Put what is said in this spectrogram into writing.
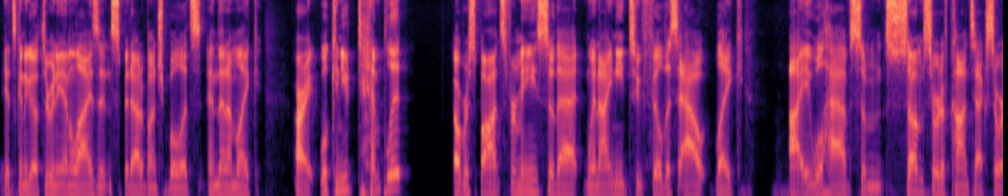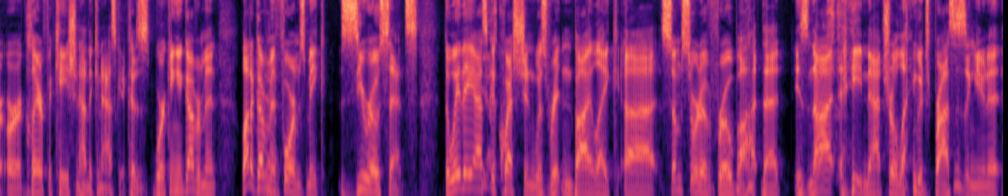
It's going to go through and analyze it and spit out a bunch of bullets. And then I'm like, all right, well, can you template a response for me so that when I need to fill this out, like I will have some some sort of context or, or a clarification how they can ask it. Because working in government, a lot of government yeah. forms make zero sense. The way they ask yes. a question was written by like uh, some sort of robot that is not yes. a natural language processing unit.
